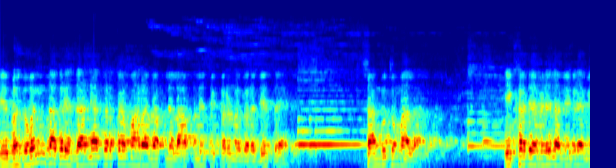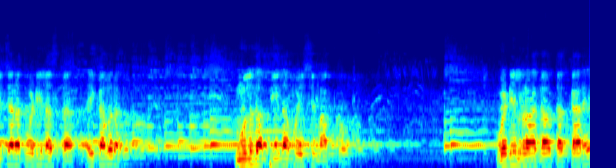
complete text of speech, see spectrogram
हे भगवंताकडे जाण्याकरता महाराज आपल्याला आपलेसे करणं गरजेचं आहे. सांगू तुम्हाला एखाद्या वेळेला वेगळ्या विचारात वडील असतात. ऐका बरं. मुलगा पिला पैसे मागतो. वडील रागावतात का रे?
